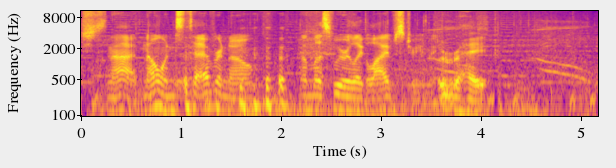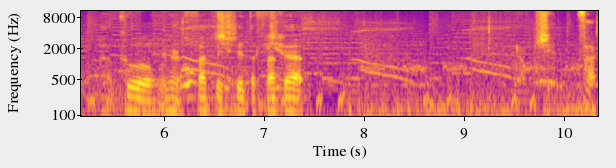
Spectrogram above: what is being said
She's not. No one's to ever know, unless we were like live streaming. Right. Oh, cool. We're gonna Oh, fuck this shit, shit the fuck shit. up. Oh shit! Fuck!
